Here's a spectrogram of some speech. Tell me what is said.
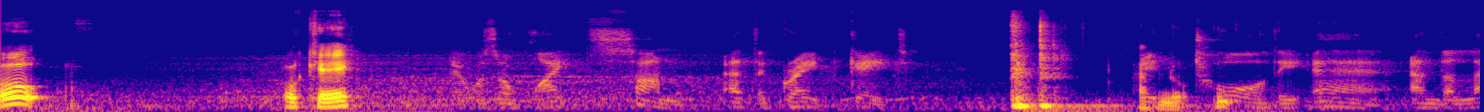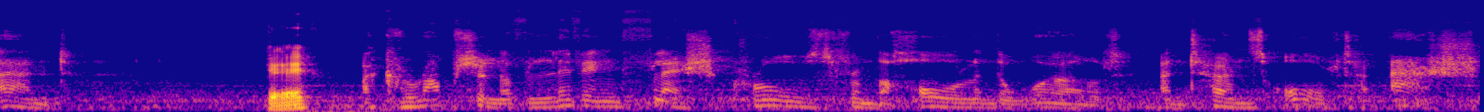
Oh! Okay. There was a white sun at the great gate. I've It no... tore the air and the land. Okay. Corruption of living flesh crawls from the hole in the world and turns all to ash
